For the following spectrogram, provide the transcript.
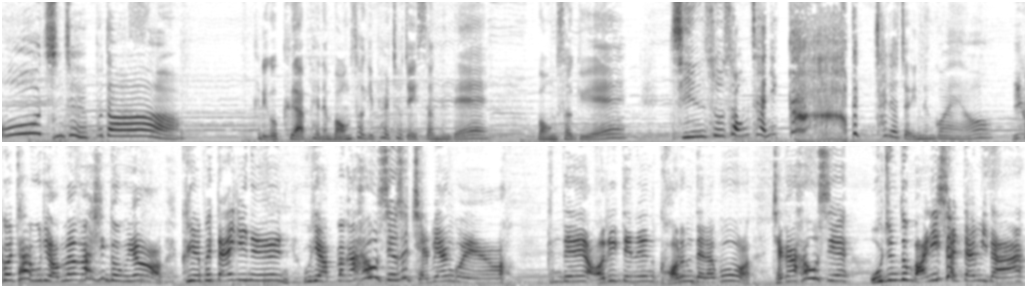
오, 진짜 예쁘다. 그리고 그 앞에는 멍석이 펼쳐져 있었는데, 멍석 위에 진수성찬이 가득 차려져 있는 거예요. 이거 다 우리 엄마가 하신 거고요 그 옆에 딸기는 우리 아빠가 하우스에서 재배한 거예요 근데 어릴 때는 걸음대라고 제가 하우스에 오줌도 많이 쌌답니다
